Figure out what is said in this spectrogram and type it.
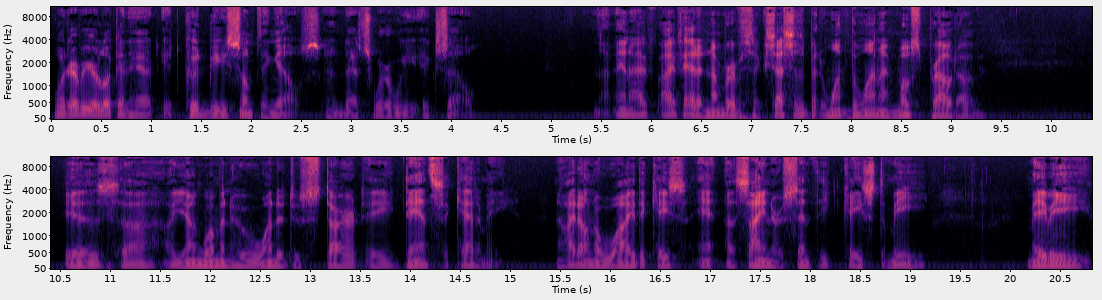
whatever you're looking at, it could be something else, and that's where we excel and I've I've had a number of successes, but one the one I'm most proud of is uh, a young woman who wanted to start a dance academy. Now I don't know why the case assigner sent the case to me. Maybe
